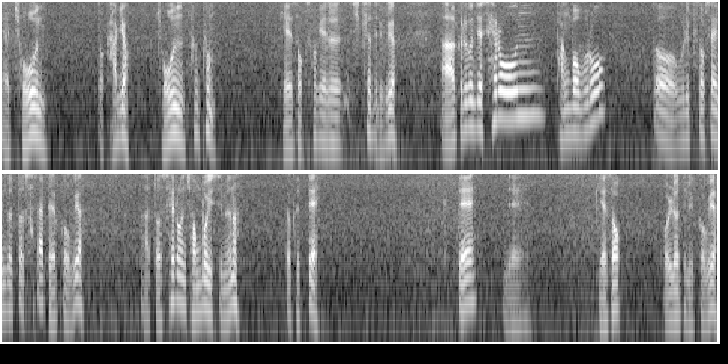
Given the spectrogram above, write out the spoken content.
예, 좋은 또 가격 좋은 상품 계속 소개를 시켜드리고요. 아, 그리고 이제 새로운 방법으로 또 우리 구독자님들 또 찾아뵐 거고요. 아, 또 새로운 정보 있으면은 또 그때, 그때 이제 계속 올려드릴 거고요.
